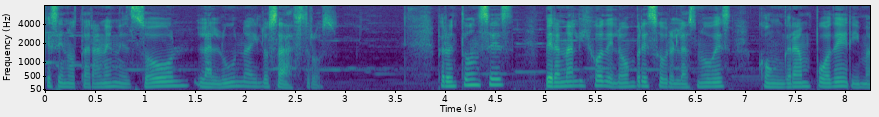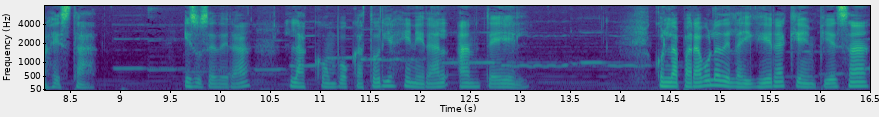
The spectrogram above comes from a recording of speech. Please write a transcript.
que se notarán en el sol, la luna y los astros. Pero entonces verán al Hijo del Hombre sobre las nubes con gran poder y majestad. Y sucederá la convocatoria general ante Él. Con la parábola de la higuera que empieza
